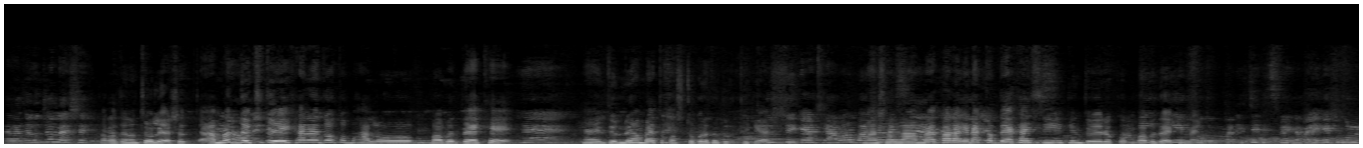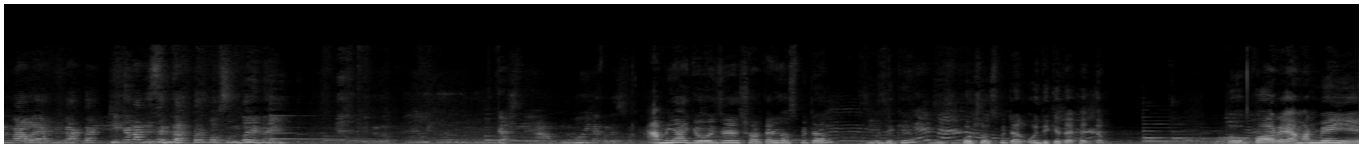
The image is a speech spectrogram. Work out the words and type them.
তারা যেন চলে আসে। তারা যেন চলে আসে। আমরা দেখছি তো এখানে যত ভালোভাবে দেখে হ্যাঁ এই জন্যই আমরা এত কষ্ট করে তো দূর থেকে আসছি। মাসাল্লাহ আমরা তার আগে ডাক্তার দেখাইছি কিন্তু এরকম ভাবে দেখি নাই। মানে স্যাটিসফাই না ভাই এসে বললেন না ভাই আপনি ডাক্তার ঠিকানা দিয়েছেন ডাক্তার পছন্দ নাই। আপনি মহিলা কলেজ আমি আগে ওই যে সরকারি হসপিটাল ওইদিকে পশু হসপিটাল ওইদিকে দেখাইতাম। তো পরে আমার মেয়ে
